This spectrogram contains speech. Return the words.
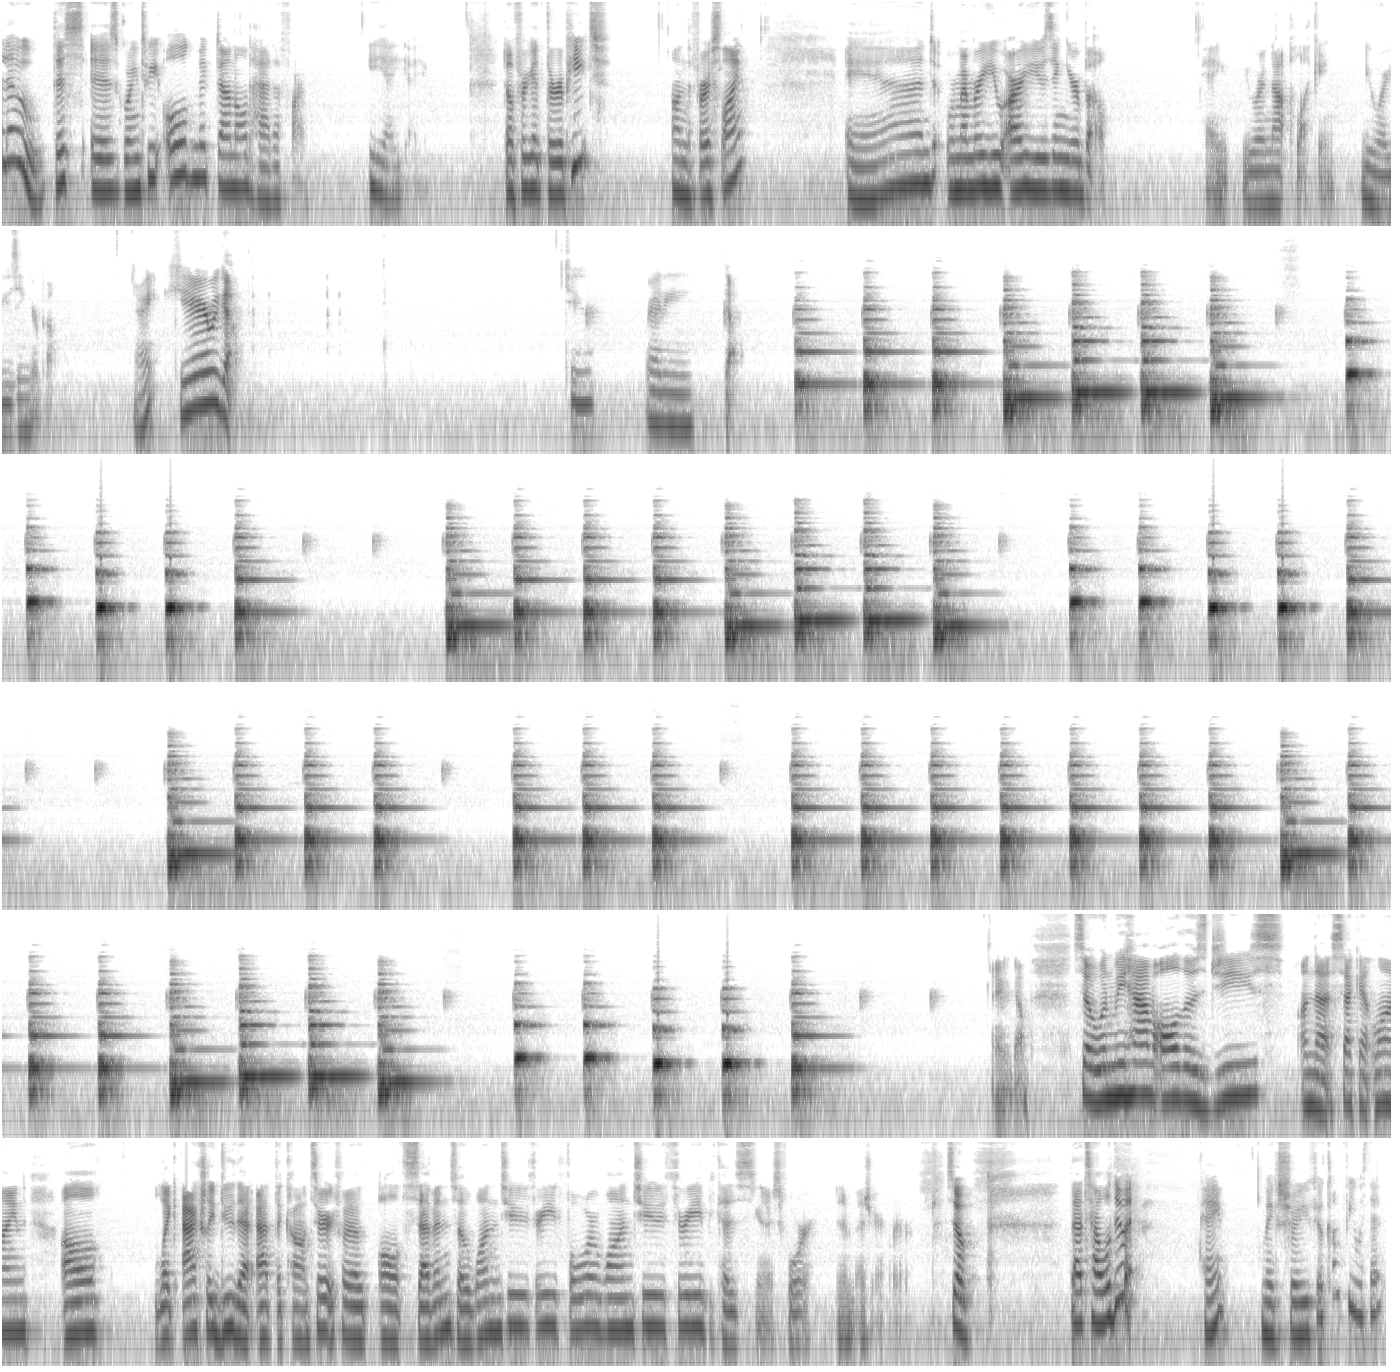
Hello, this is going to be Old MacDonald Had a Farm. Yeah, yeah, yeah. Don't forget the repeat on the first line. And remember, you are using your bow. Okay, you are not plucking. You are using your bow. All right, here we go. Two, ready, So when we have all those G's on that second line, I'll like actually do that at the concert for all seven. So one, two, three, four, one, two, three, because you know there's four in a measure or whatever. So that's how we'll do it. Okay. Make sure you feel comfy with it.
